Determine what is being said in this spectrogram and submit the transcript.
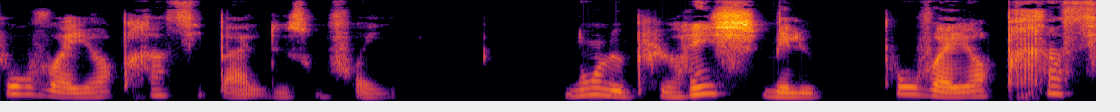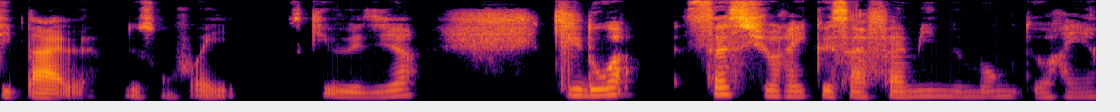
pourvoyeur principal de son foyer. Non le plus riche, mais le pourvoyeur principal de son foyer. Ce qui veut dire qu'il doit s'assurer que sa famille ne manque de rien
